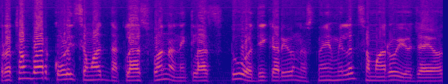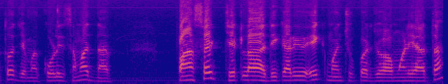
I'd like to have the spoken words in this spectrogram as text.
પ્રથમવાર કોળી સમાજના ક્લાસ વન અને ક્લાસ ટુ અધિકારીઓનો સ્નેહ મિલન સમારોહ યોજાયો હતો, જેમાં કોળી સમાજના પાસઠ જેટલા અધિકારીઓ એક મંચ ઉપર જોવા મળ્યા હતા.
